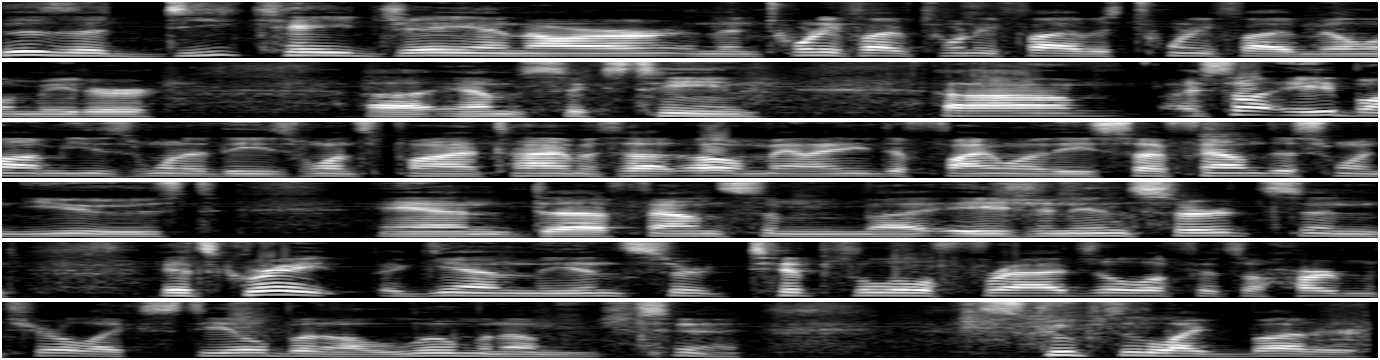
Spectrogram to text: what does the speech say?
This is a DKJNR, and then 2525 is 25 millimeter uh, M16. Um, I saw Abom use one of these once upon a time. I thought, oh man, I need to find one of these. So I found this one used and uh, found some uh, Asian inserts, and it's great. Again, the insert tip's a little fragile if it's a hard material like steel, but an aluminum scoops it like butter.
